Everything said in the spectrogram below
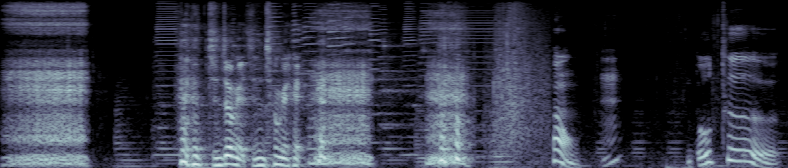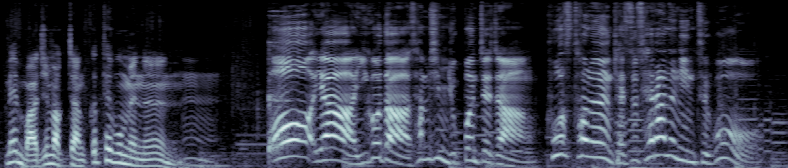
진정해 진정해. 형. 응? 노트 맨 마지막 장 끝에 보면은 음. 어, 야, 이거다. 36번째 장. 포스터는 개수 세라는 힌트고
